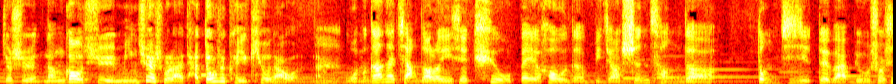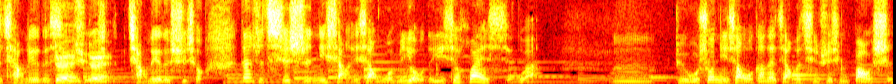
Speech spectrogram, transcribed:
就是能够去明确出来，它都是可以 cue 到我们的。嗯，我们刚才讲到了一些 Q 背后的比较深层的动机，对吧？比如说是强烈的兴趣、强烈的需求。但是其实你想一想，我们有的一些坏习惯，嗯，比如说你像我刚才讲的情绪性暴食，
